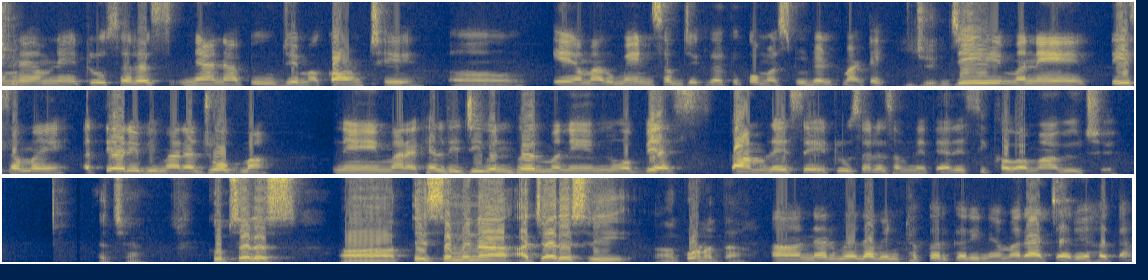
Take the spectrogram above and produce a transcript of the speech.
એમણે અમને એટલું સરસ જ્ઞાન આપ્યું જેમ અકાઉન્ટ છે એ અમારું મેઇન સબ્જેક્ટ હતું કોમર્સ સ્ટુડન્ટ માટે. જે. મને તે સમયે અત્યારે બી મારા જોબમાં ને મારા ખ્યાલથી જીવનભર મને એમનું અભ્યાસ કામ રહેશે એટલું સરસ અમને ત્યારે શીખવવામાં આવ્યું છે. અચ્છા. ખૂબ સરસ. તે સમયના આચાર્ય શ્રી કોણ હતા? નર્મદાબેન ઠક્કર કરીને અમારા આચાર્ય હતા.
